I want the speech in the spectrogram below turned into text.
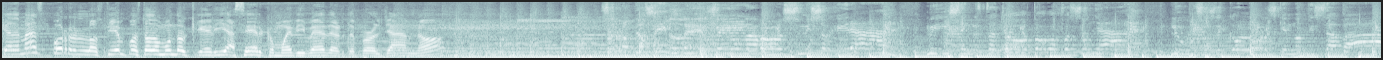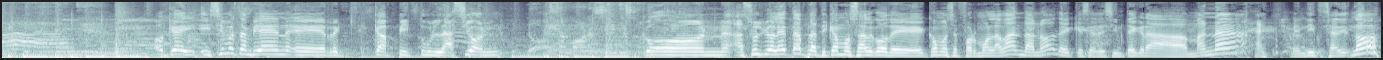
Que además por los tiempos todo el mundo quería ser como Eddie Vedder de Pearl Jam, ¿no? Luces de colores que hipnotizaban. Ok, hicimos también eh, recapitulación con Azul Violeta. Platicamos algo de cómo se formó la banda, ¿no? De que se desintegra Maná. Bendito sea Dios. No,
